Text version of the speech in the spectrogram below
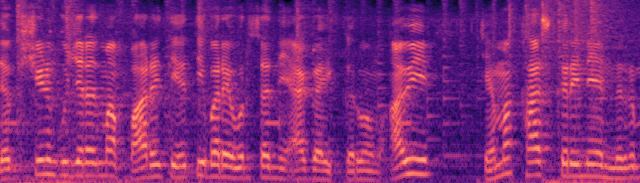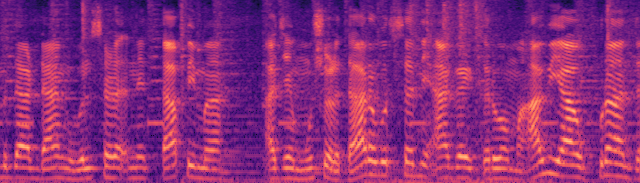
દક્ષિણ ગુજરાતમાં ભારેથી અતિભારે વરસાદની આગાહી કરવામાં આવી, જેમાં ખાસ કરીને નર્મદા, ડાંગ, વલસાડ અને તાપીમાં આજે મુશળધાર વરસાદની આગાહી કરવામાં આવી. આ ઉપરાંત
